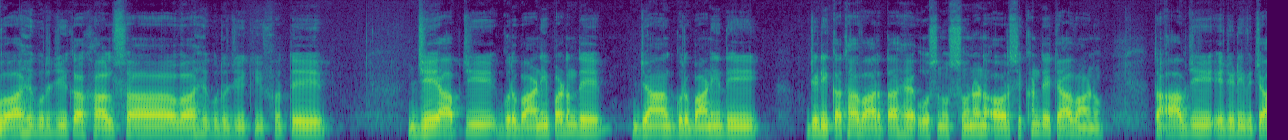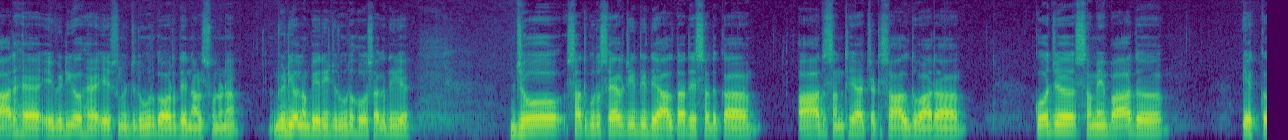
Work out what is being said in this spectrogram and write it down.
ਵਾਹਿਗੁਰੂ ਜੀ ਕਾ ਖਾਲਸਾ, ਵਾਹਿਗੁਰੂ ਜੀ ਕੀ ਫਤਿਹ। ਜੇ ਆਪ ਜੀ ਗੁਰਬਾਣੀ ਪੜ੍ਹਨ ਦੇ ਜਾਂ ਗੁਰਬਾਣੀ ਦੀ ਜਿਹੜੀ ਕਥਾ ਵਾਰਤਾ ਹੈ, ਉਸ ਨੂੰ ਸੁਣਨ ਔਰ ਸਿੱਖਣ ਦੇ ਚਾਹਵਾਨ ਹੋ, ਤਾਂ ਆਪ ਜੀ ਇਹ ਜਿਹੜੀ ਵਿਚਾਰ ਹੈ, ਇਹ ਵੀਡੀਓ ਹੈ, ਇਸ ਨੂੰ ਜਰੂਰ ਗੌਰ ਦੇ ਨਾਲ ਸੁਣਨਾ। ਵੀਡੀਓ ਲੰਬੇਰੀ ਜਰੂਰ ਹੋ ਸਕਦੀ ਹੈ। ਜੋ ਸਤਿਗੁਰੂ ਸਾਹਿਬ ਜੀ ਦੀ ਦਿਆਲਤਾ ਦੇ ਸਦਕਾ ਆਦ ਸੰਥਿਆ ਚਟਸਾਲ ਦੁਆਰਾ ਕੁਝ ਸਮੇਂ ਬਾਅਦ ਇੱਕ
